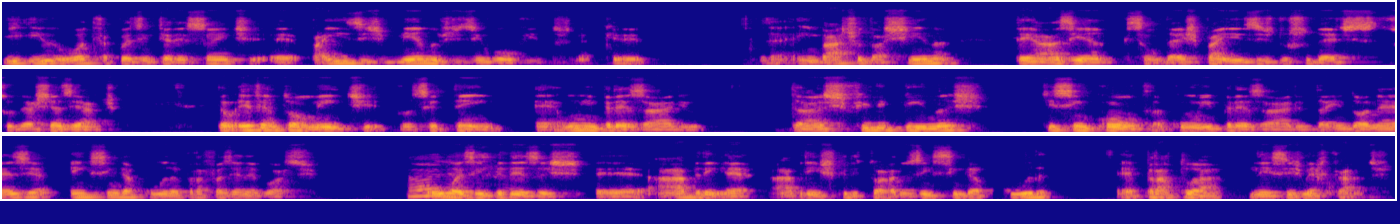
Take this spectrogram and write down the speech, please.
E, e, outra coisa interessante, é países menos desenvolvidos, né? porque é, embaixo da China tem a ASEAN, que são dez países do Sudeste, Sudeste Asiático. Então, eventualmente, você tem é, um empresário das Filipinas que se encontra com um empresário da Indonésia em Singapura para fazer negócio. Olha. Ou as empresas é, abrem, é, abrem escritórios em Singapura é, para atuar nesses mercados.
